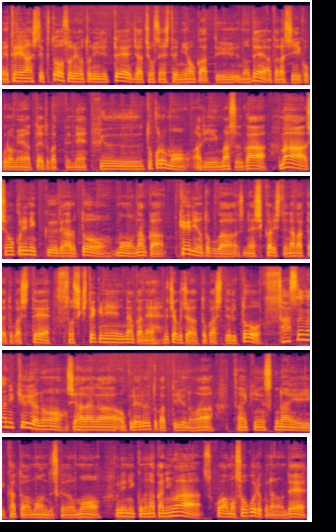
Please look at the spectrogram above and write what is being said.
提案していくとそれを取り入れてじゃあ挑戦してみようかっていうので新しい試みをやったりとかってねいうところもありますがまあ小クリニックであるともうなんか経理のとこがね、しっかりしてなかったりとかして、組織的になんかね、ぐちゃぐちゃとかしてると、さすがに給与の支払いが遅れるとかっていうのは、最近少ないかとは思うんですけども、クリニックの中には、そこはもう総合力なので、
